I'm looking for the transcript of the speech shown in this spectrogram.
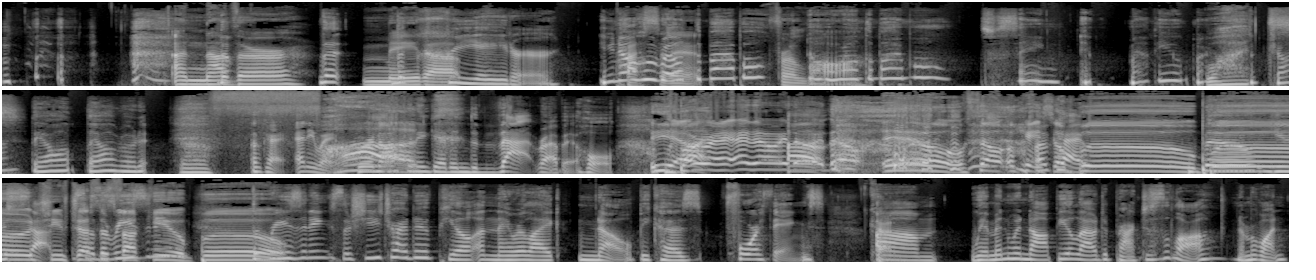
Another The, Made the up creator. You know who wrote the Bible? for know who wrote the Bible? It's saying it- Matthew, Mark, What? John. They all they all wrote it. The Okay. Anyway, we're not going to get into that rabbit hole. Yeah, But- right. I know, I know, I know. Ew. So okay, so boo, Boo, boo, you suck. Chief So the Justice, fuck reasoning- you, boo. The reasoning, so she tried to appeal, and they were like, no, because four things. 'Kay. Um, women would not be allowed to practice the law. Number one.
